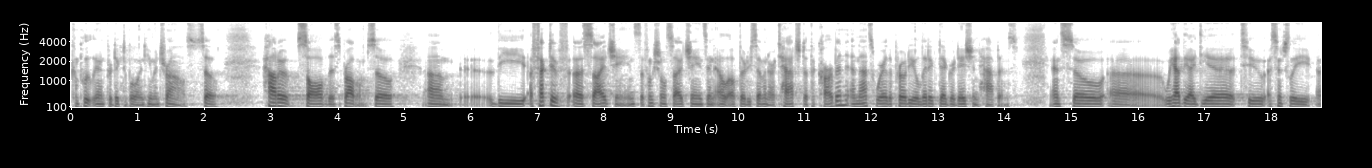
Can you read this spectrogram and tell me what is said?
completely unpredictable in human trials. So how to solve this problem? So um, the effective uh, side chains, the functional side chains in LL37 are attached at the carbon, and that's where the proteolytic degradation happens. And so uh, we had the idea to essentially uh,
